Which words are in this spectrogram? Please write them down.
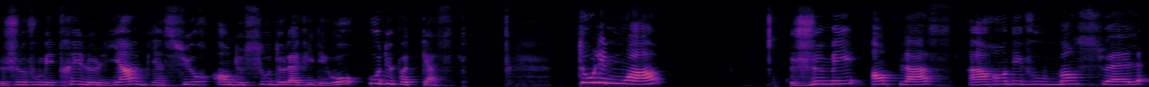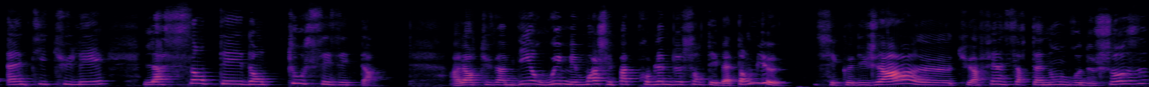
je vous mettrai le lien bien sûr en dessous de la vidéo ou du podcast. Tous les mois, je mets en place un rendez-vous mensuel intitulé La santé dans tous ses états. Alors tu vas me dire, oui, mais moi, je n'ai pas de problème de santé. Ben, tant mieux. C'est que déjà, euh, tu as fait un certain nombre de choses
